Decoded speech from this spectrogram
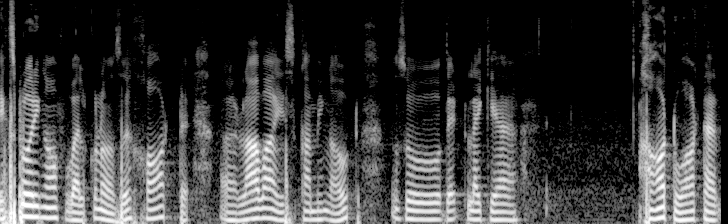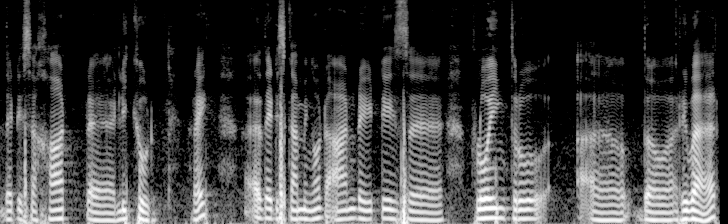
exploring of volcanoes hot uh, lava is coming out. So that like a hot water that is a hot uh, liquid right? Uh, that is coming out and it is uh, flowing through uh, the river.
